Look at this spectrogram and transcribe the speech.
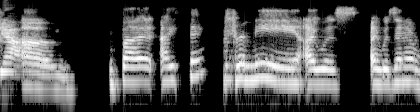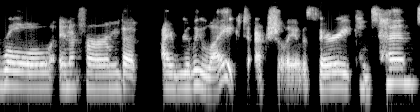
Yeah. um, but I think for me, I was I was in a role in a firm that I really liked actually. I was very content.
